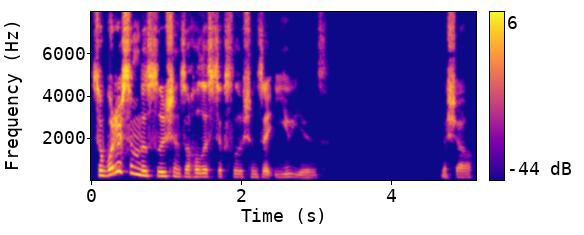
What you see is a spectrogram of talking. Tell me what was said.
So, what are some of the solutions, the holistic solutions that you use, Michelle?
